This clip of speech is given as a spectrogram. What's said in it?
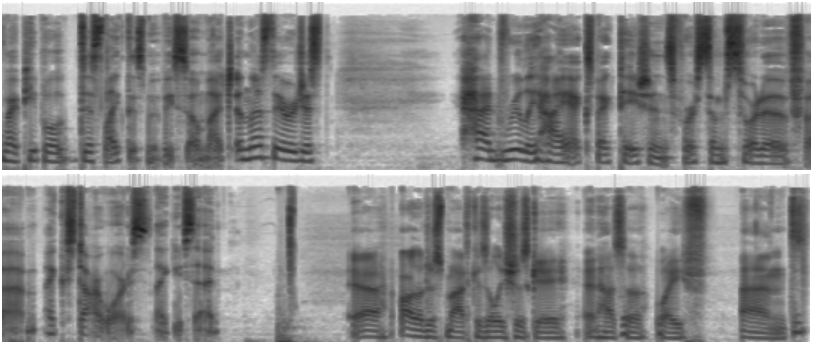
why people dislike this movie so much, unless they were just had really high expectations for some sort of um, like Star Wars, like you said. Yeah, or they're just mad because Alisha's gay and has a wife, and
